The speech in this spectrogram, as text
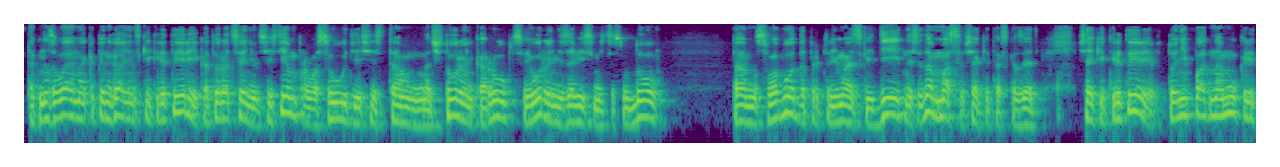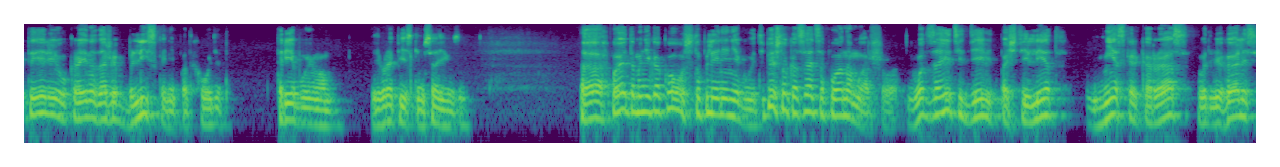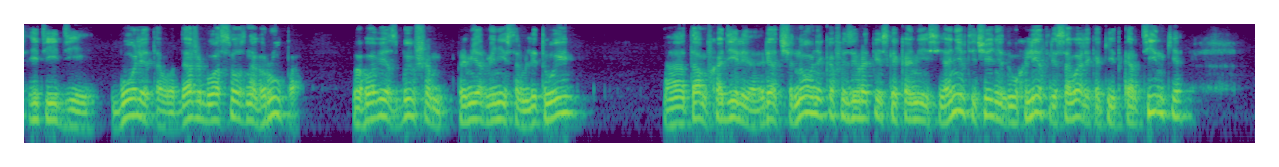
так называемые копенгагенские критерии, которые оценивают систему правосудия, там, значит, уровень коррупции, уровень независимости судов, там свобода предпринимательской деятельности, там масса всяких, так сказать, всяких критериев, то ни по одному критерию Украина даже близко не подходит требуемым Европейским Союзом. А, поэтому никакого вступления не будет. Теперь, что касается плана Маршала. Вот за эти 9 почти лет несколько раз выдвигались эти идеи. Более того, даже была создана группа во главе с бывшим премьер-министром Литвы. А, там входили ряд чиновников из Европейской комиссии. Они в течение двух лет рисовали какие-то картинки,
